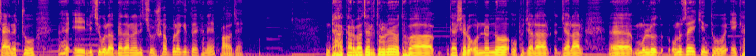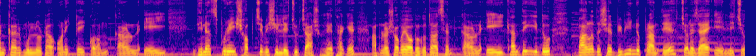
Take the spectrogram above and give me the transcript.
চায়না টু এই লিচুগুলো, বেদানা লিচু, সবগুলো কিন্তু এখানে পাওয়া যায়। ঢাকার বাজারের তুলনায় অথবা দেশের অন্যান্য উপজেলার, জেলার মূল্য অনুযায়ী কিন্তু এখানকার মূল্যটা অনেকটাই কম, কারণ এই দিনাজপুরেই সবচেয়ে বেশি লিচুর চাষ হয়ে থাকে। আপনারা সবাই অবগত আছেন, কারণ এইখান থেকে কিন্তু বাংলাদেশের বিভিন্ন প্রান্তে চলে যায় এই লিচু।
